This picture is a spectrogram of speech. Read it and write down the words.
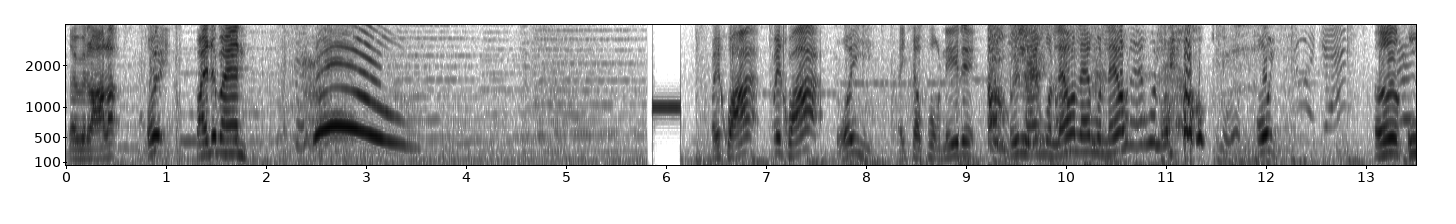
ได้เวลาแล้วโอ้ย ไปเดอร์แมน ไปขวาไปขวาโอ้ยไอ้เจ้าพวกนี้ดิเฮ้ยแรงหมดแล้วแรงหมดแล้วแรงหมดแล้วโอ้ย You again? เออกู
